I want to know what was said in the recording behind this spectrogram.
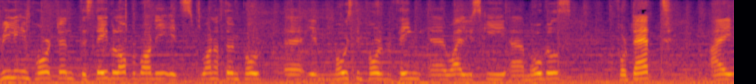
really important. The stable upper body it's one of the import, uh, most important thing uh, while you ski uh, moguls. For that I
